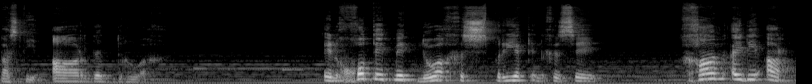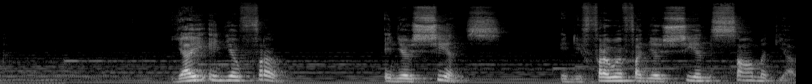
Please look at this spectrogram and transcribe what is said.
was die aarde droog. En God het met Noag gespreek en gesê: "Gaan uit die ark, jy en jou vrou en jou seuns en die vroue van jou seuns saam met jou.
